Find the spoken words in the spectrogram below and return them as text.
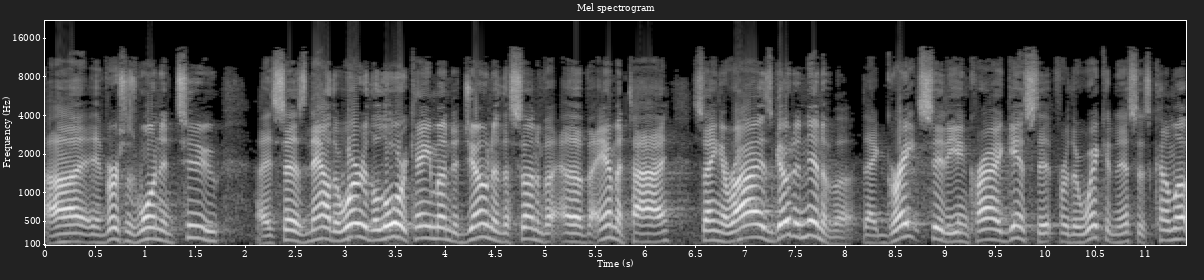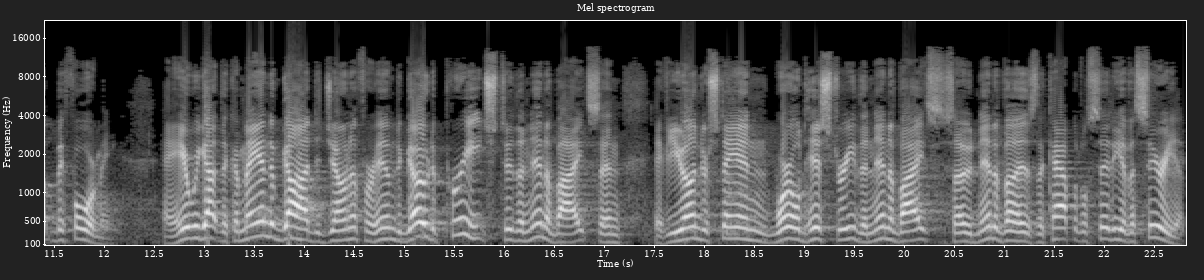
uh, in verses 1 and 2, it says, Now the word of the Lord came unto Jonah the son of, of Amittai, saying, Arise, go to Nineveh, that great city, and cry against it, for their wickedness has come up before me. And here we got the command of God to Jonah for him to go to preach to the Ninevites. And if you understand world history, the Ninevites, so Nineveh is the capital city of Assyria.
